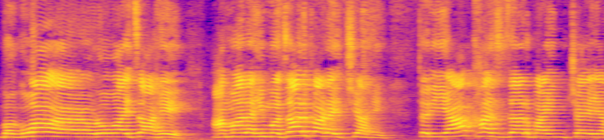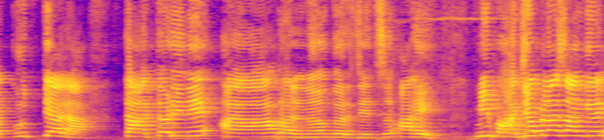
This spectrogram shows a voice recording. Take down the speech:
भगवा रोवायचा आहे आम्हाला ही मजार काढायची आहे. तर या खासदार बाईंच्या या कृत्याला तातडीने आळा घालणं गरजेचं आहे. मी भाजपला सांगेल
